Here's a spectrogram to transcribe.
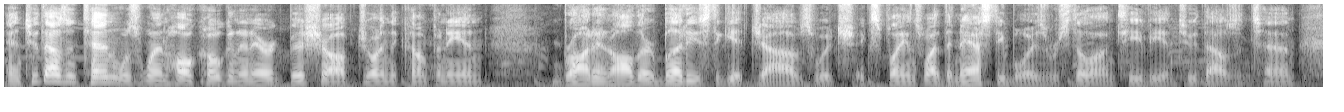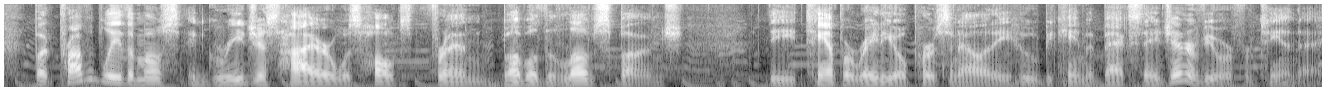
And 2010 was when Hulk Hogan and Eric Bischoff joined the company and brought in all their buddies to get jobs, which explains why the Nasty Boys were still on TV in 2010. But probably the most egregious hire was Hulk's friend Bubba the Love Sponge, the Tampa radio personality who became a backstage interviewer for TNA.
